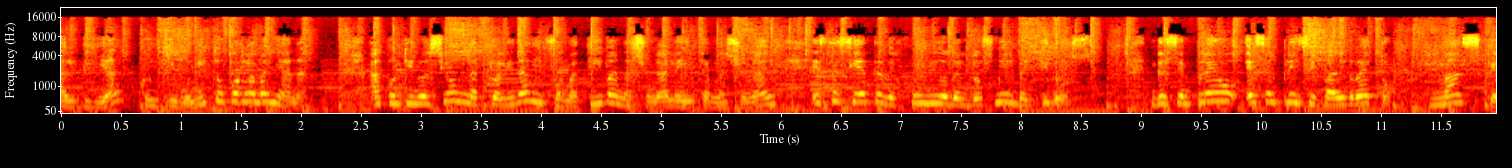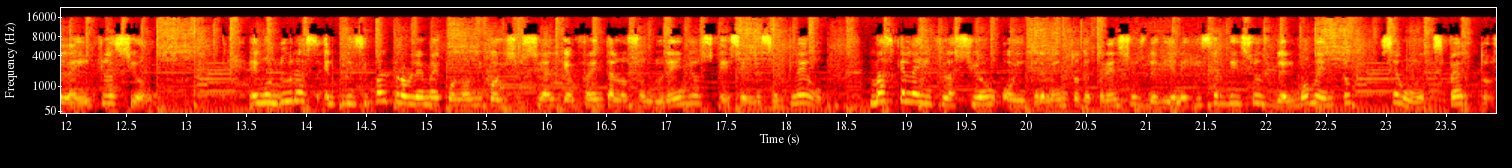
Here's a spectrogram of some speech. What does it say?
al día con Tribunito por la mañana. A continuación, la actualidad informativa nacional e internacional este 7 de junio del 2022. Desempleo es el principal reto, más que la inflación. En Honduras, el principal problema económico y social que enfrentan los hondureños es el desempleo, más que la inflación o incremento de precios de bienes y servicios del momento, según expertos.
